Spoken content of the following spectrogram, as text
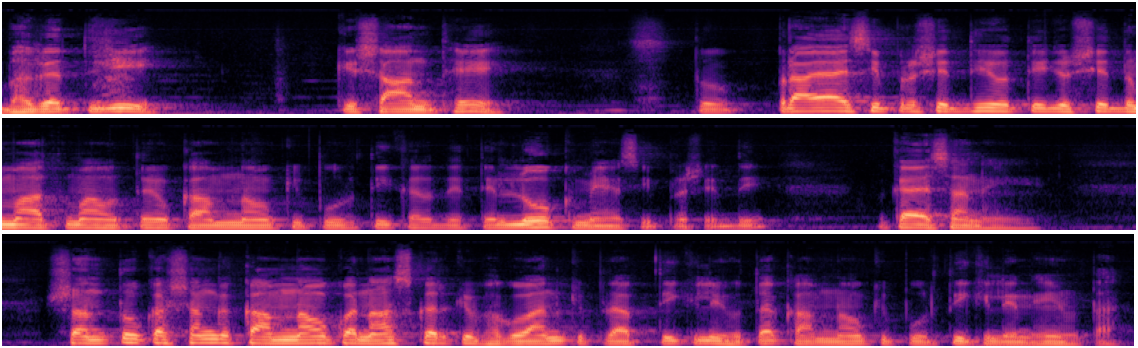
भगत जी किसान थे तो प्राय ऐसी प्रसिद्धि होती जो सिद्ध महात्मा होते हैं, वो कामनाओं की पूर्ति कर देते हैं, लोक में ऐसी प्रसिद्धि। का ऐसा नहीं है। संतों का संग कामनाओं का नाश करके भगवान की प्राप्ति के लिए होता, कामनाओं की पूर्ति के लिए नहीं होता।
